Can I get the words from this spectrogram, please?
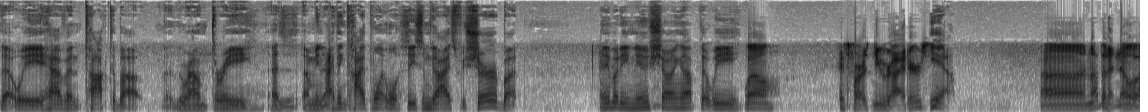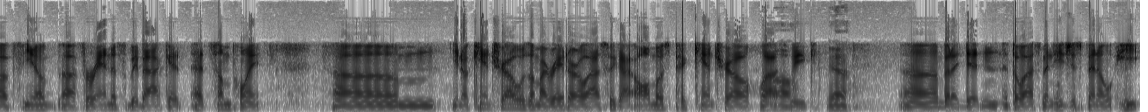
that we haven't talked about? Round three. As I mean, I think High Point will see some guys for sure, but anybody new showing up that we? Well, as far as new riders, Yeah. Uh, not that I know of. You know, uh, Ferrandis will be back at at some point. Um, you know, Cantrell was on my radar last week. I almost picked Cantrell last Oh, week, Yeah. uh, but I didn't at the last minute. He's just been a, he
